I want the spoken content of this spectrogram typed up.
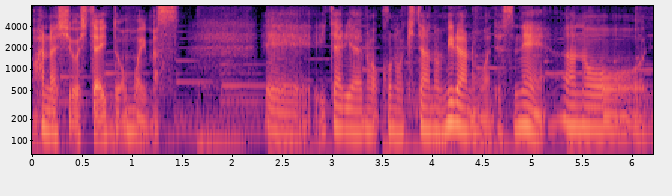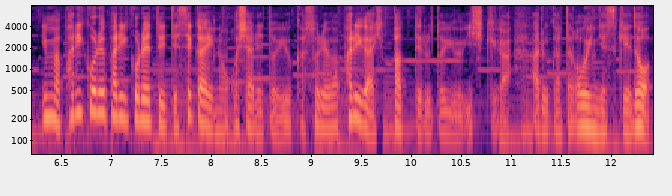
話をしたいと思います。えー、イタリアのこの北のミラノはですねあの今パリコレパリコレといって世界のおしゃれというかそれはパリが引っ張ってるという意識がある方が多いんですけど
